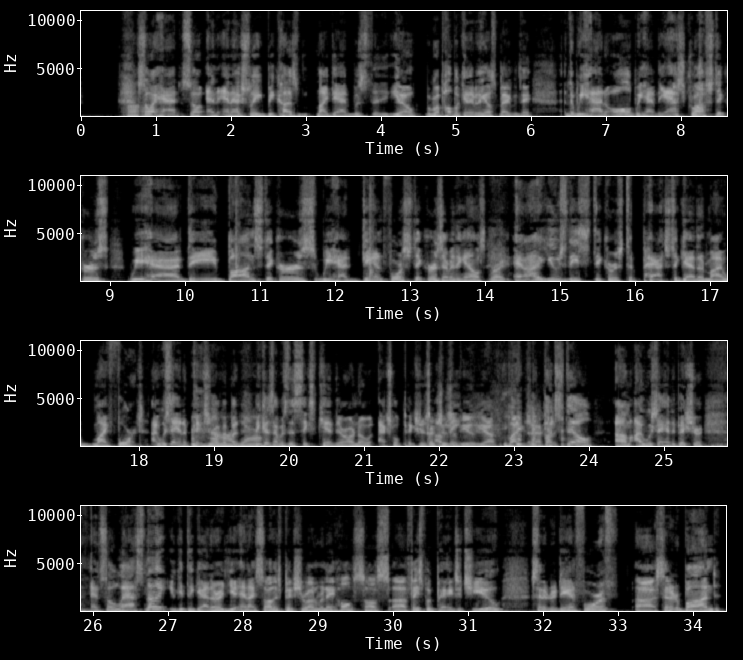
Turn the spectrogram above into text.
So I had so and and actually because my dad was uh, you know Republican and everything else back in the day, that we had all we had the Ashcroft stickers, we had the Bond stickers, we had Danforth stickers, everything else. Right. And I used these stickers to patch together my my fort. I wish I had a picture of it, Oh, but yeah. because I was the sixth kid, there are no actual pictures, Pictures of, of you, yeah, But exactly. but still, um, I wish I had the picture. And so last night you get together and you, and I saw this picture on Renee Hulshoff's uh, Facebook page. It's you, Senator Danforth, uh, Senator Bond,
